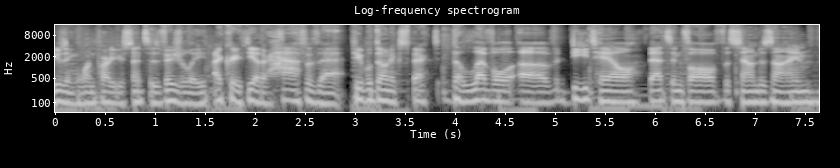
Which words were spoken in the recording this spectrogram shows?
using one part of your senses visually. I create the other half of that. People don't expect the level of detail that's involved with sound design.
